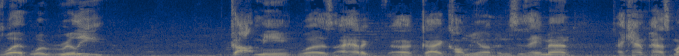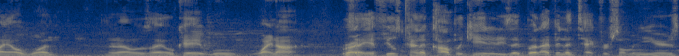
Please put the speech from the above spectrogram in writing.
what what really got me was I had a, a guy call me up and he says, "Hey, man, I can't pass my L one," and I was like, "Okay, well, why not?" He's Right. like, "It feels kind of complicated." He's like, "But I've been a tech for so many years."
